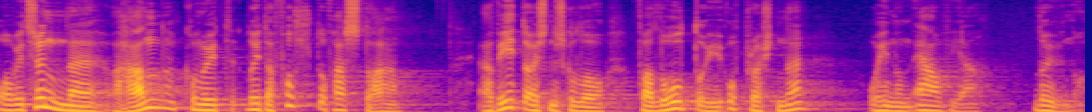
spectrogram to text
Og vi trunne av han kom vi lyda fullt og fast av han, at vi døysene skulle få lot i opprørsene og hinnom avja løyvene.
